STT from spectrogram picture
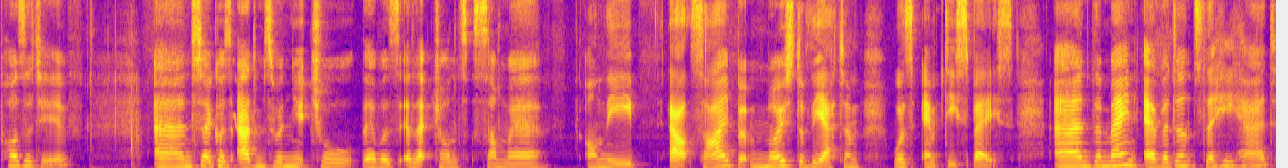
positive and so, because atoms were neutral, there was electrons somewhere on the outside, but most of the atom was empty space. And the main evidence that he had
